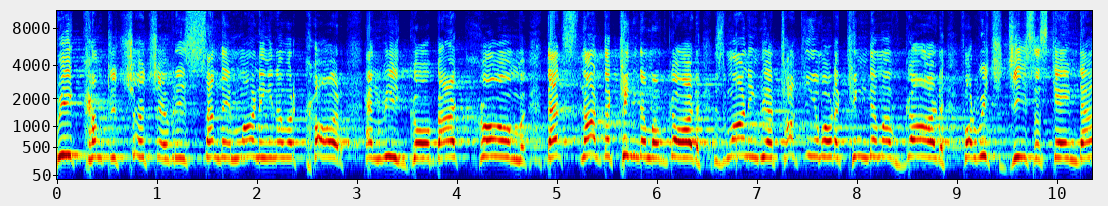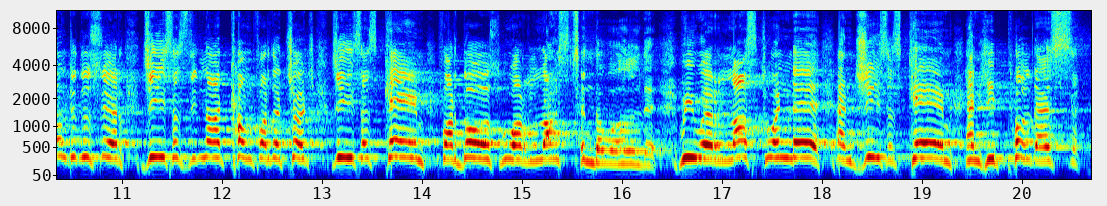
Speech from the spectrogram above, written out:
We come to church every Sunday morning in our car and we go back home. That's not the kingdom of God. This morning we are talking about a kingdom of God for which Jesus came down to this earth. Jesus did not come for the church, Jesus came for those who are lost in the world. We were lost one day and Jesus came and he pulled us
